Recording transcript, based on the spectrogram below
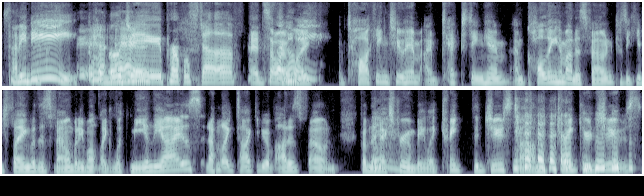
Sunny D. Hey. OJ, purple stuff. And so Sunny I'm like, D. I'm talking to him, I'm texting him, I'm calling him on his phone because he keeps playing with his phone, but he won't like look me in the eyes. And I'm like talking to him on his phone from the next room, being like, drink the juice, Tom, drink your juice.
